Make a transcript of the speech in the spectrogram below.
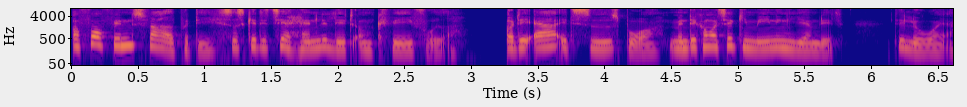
Og for at finde svaret på det, så skal det til at handle lidt om kvægefoder. Og det er et sidespor, men det kommer til at give mening lige om lidt. Det lover jeg.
